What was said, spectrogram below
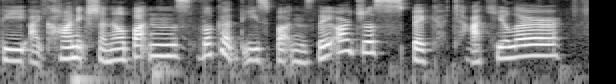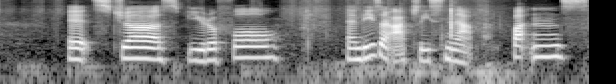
the iconic Chanel buttons. Look at these buttons. They are just spectacular. It's just beautiful. And these are actually snap buttons.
